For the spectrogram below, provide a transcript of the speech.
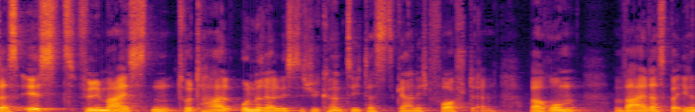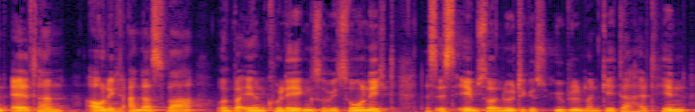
Das ist für die meisten total unrealistisch. Die können sich das gar nicht vorstellen. Warum? Weil das bei ihren Eltern auch nicht anders war und bei ihren Kollegen sowieso nicht. Das ist eben so ein nötiges Übel. Man geht da halt hin,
